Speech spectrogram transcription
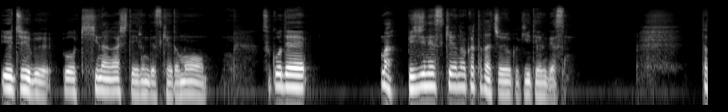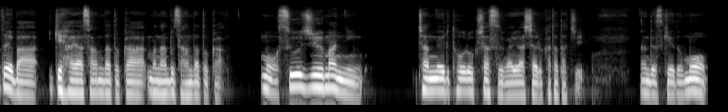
YouTube を聞き流しているんですけれども、そこで、まあ、ビジネス系の方たちをよく聞いているんです。例えば、池早さんだとか、学さんだとか、もう数十万人、チャンネル登録者数がいらっしゃる方たちなんですけれども、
